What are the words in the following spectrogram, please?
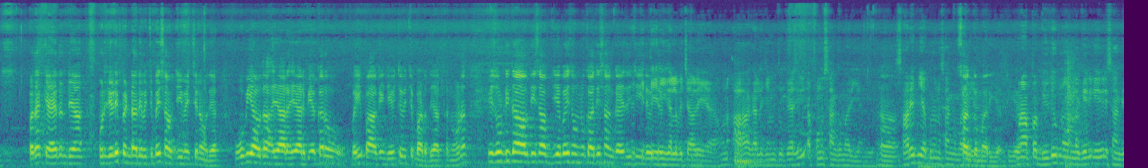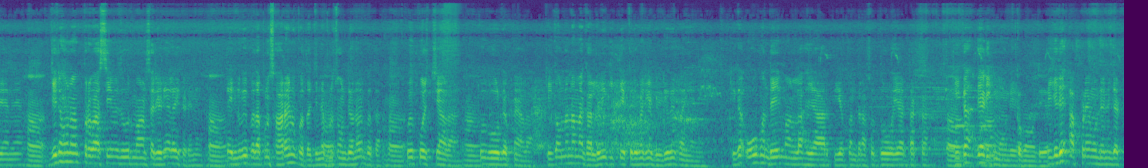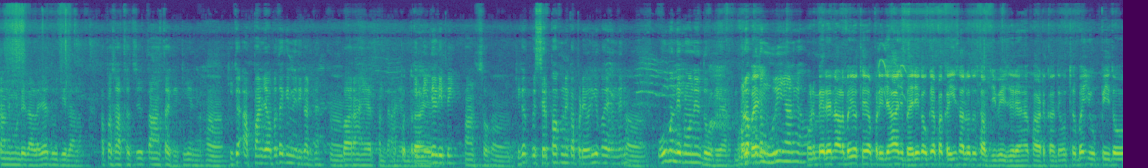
ਪਤਾ ਕਹਿ ਦਿੰਦੇ ਆ? ਹੁਣ ਜਿਹੜੇ ਪਿੰਡਾਂ ਦੇ ਵਿੱਚ ਬਈ ਸਬਜ਼ੀ ਵੇਚਣ ਆਉਂਦੇ ਆ ਉਹ ਵੀ ਆਪਦਾ ਹਜ਼ਾਰ ਹਜ਼ਾਰ ਰੁਪਇਆ ਘਰੋਂ ਬਈ ਪਾ ਕੇ ਜੇਬ ਦੇ ਵਿੱਚ ਵੜਦੇ ਆ ਹੱਥ ਨੂੰ ਹਨਾ? ਵੀ ਤੁਹਾਡੀ ਤਾਂ ਆਪਦੀ ਸਬਜ਼ੀ ਹੈ ਬਈ ਤੁਹਾਨੂੰ ਕਾਦੀ ਸੰਗ ਹੈ ਇਹਦੀ ਚੀਜ਼ ਦੇ ਵਿੱਚ? ਤੇਰੀ ਗੱਲ ਵਿਚਾਲੇ ਆ ਹੁਣ ਆਹ ਗੱਲ ਜਿਵੇਂ ਤੂੰ ਕਿਹਾ ਸੀ ਆਪਾਂ ਨੂੰ ਸੰਗ ਮਾਰੀ ਜਾਂਦੀ ਆ। ਹਾਂ। ਸਾਰੇ ਵੀ ਆਪਾਂ ਨੂੰ ਸੰਗ ਮਾਰੀ ਸੰਗ ਮਾਰੀ ਜਾਂਦੀ ਹੁਣ ਹੈ ਆਪਾਂ ਵੀਡੀਓ ਬਣਾਉਣ ਲੱਗੇ ਵੀ ਕਈ ਵਾਰੀ ਸੰਗ ਜਾਂਦੇ ਆ। ਜਿਹੜੇ ਹੁਣ ਪ੍ਰਵਾਸੀ ਮਜ਼ਦੂਰ ਮਾਨਸਾ ਰੇੜੀਆਂ ਲਾਈ ਖੜੇ ਨੇ ਤੈਨੂੰ ਵੀ ਪਤਾ ਆਪਾਂ ਨੂੰ ਸਾਰਿਆਂ ਨੂੰ ਪਤਾ ਜਿੰਨੇ ਆਪਾਂ ਨੂੰ ਸੁਣਦੇ ਉਹਨਾਂ ਨੂੰ ਪਤਾ। ਕੋਈ ਕੁਲਚਿਆਂ ਵਾਲਾ ਕੋਈ ਗੋਲ ਗੱਪਿਆਂ ਵਾਲਾ ਠੀਕ ਆ? ਉਹਨਾਂ ਨਾਲ ਮੈਂ ਗੱਲ ਵੀ ਕੀਤੀ ਇੱਕ ਦੋ ਮੇਰੀਆਂ ਵੀਡੀਓ ਵੀ ਪਾਈਆਂ ਨੇ। ਠੀਕ ਆ? ਉਹ ਬੰਦੇ ਮੰਨ ਲਾ 1000 ਰੁਪਏ 1500 2000 ਤੱਕ ਠੀਕ ਆ? ਦਿਹਾੜੀ ਕਮਾਉਂਦੇ ਆ। ਕਮਾਉਂਦੇ ਆ। ਤੇ ਜਿਹੜੇ ਆਪਣੇ ਮੁੰਡੇ ਨੇ ਜੱਟਾਂ ਦੇ ਮੁੰਡੇ ਲਾ ਲਾ ਜਾਂ ਦੂਜੇ ਲਾ ਲਾ ਆਪਾਂ ਸੱਤ ਚ ਤਾਂ ਤਾਂ ਖੇਡੀ ਜਾਂਦੇ। ਹਾਂ। ਹਾਂ ਠੀਕ ਆ ਆਪਾਂ ਜਦ ਪਤਾ ਕਿੰਨੇ ਦੀ ਕਰਦੇ ਹਾਂ। 12000 15000 15,000 ਕਿੰਨੀ ਦਿਹਾੜੀ ਪਈ? 500 ਹਾਂ। ਠੀਕ ਆ ਕੋਈ ਸਿਰਫ ਆਪਣੇ ਕੱਪੜੇ ਵਧੀਆ ਪਾਏ ਹੁੰਦੇ ਨੇ। ਹਾਂ। ਉਹ ਬੰਦੇ ਕਮਾਉਂਦੇ ਨੇ 2000 ਹੋਰ ਆਪਾਂ ਤਾਂ ਮੂਰੀ ਜਾਣਗੇ ਹੁਣ ਮੇਰੇ ਨਾਲ ਬਈ ਉੱਥੇ ਆਪਣੀ ਲਿਹਾਜ਼ ਰਹੀ ਕਿਉਂਕਿ ਆਪਾਂ ਕਈ ਸਾਲਾਂ ਤੋਂ ਸਬਜ਼ੀ ਵੇਚ ਰਹੇ ਹਾਂ ਫਾਟਕਾਂ ਤੇ। ਉੱਥੇ ਬਈ ਯੂਪੀ ਤੋਂ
